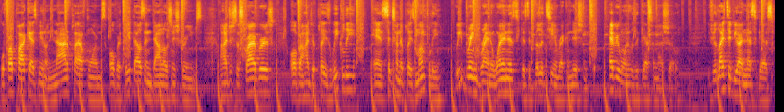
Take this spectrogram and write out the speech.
With our podcast being on nine platforms, over 3,000 downloads and streams, 100 subscribers, over 100 plays weekly, and 600 plays monthly, we bring brand awareness, visibility, and recognition to everyone who's a guest on our show. If you'd like to be our next guest,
